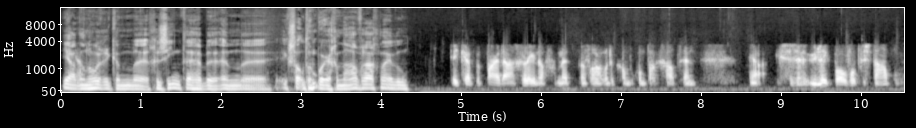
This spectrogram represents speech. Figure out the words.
Ja, dan hoor ik hem uh, gezien te hebben en uh, ik zal er morgen navraag naar doen. Ik heb een paar dagen geleden nog met mevrouw van de Kamp contact gehad. En ja, ze zeggen, u ligt bovenop de stapel.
